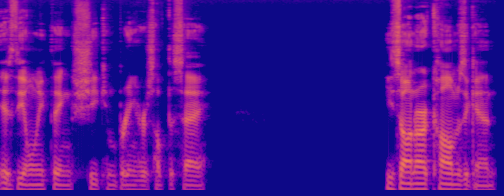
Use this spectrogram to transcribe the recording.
is the only thing she can bring herself to say. He's on our comms again.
